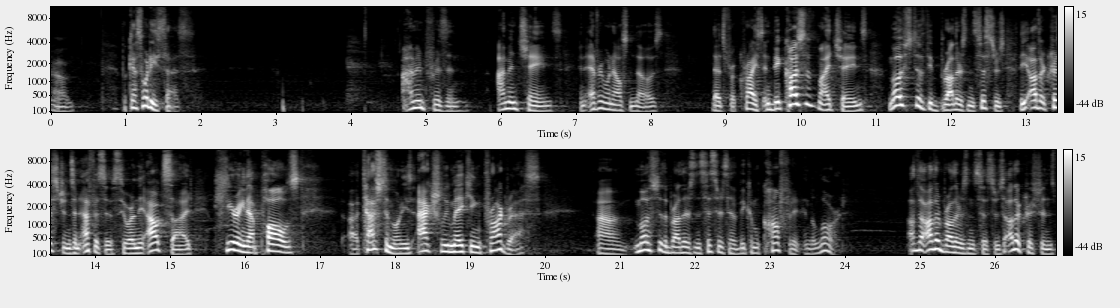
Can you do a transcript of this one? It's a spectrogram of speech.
Um, but guess what he says? I'm in prison, I'm in chains, and everyone else knows that it's for Christ. And because of my chains, most of the brothers and sisters, the other Christians in Ephesus who are on the outside, hearing that Paul's uh, testimony is actually making progress, um, most of the brothers and sisters have become confident in the Lord. Other, other brothers and sisters, other Christians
